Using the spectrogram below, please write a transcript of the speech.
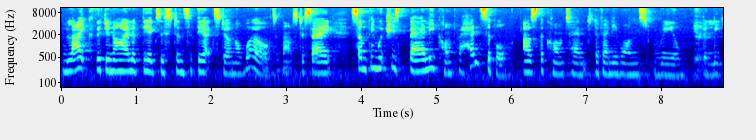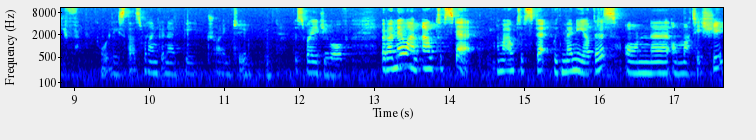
like the denial of the existence of the external world. That's to say, something which is barely comprehensible as the content of anyone's real belief or at least that's what I'm going to be trying to persuade you of. But I know I'm out of step. I'm out of step with many others on, uh, on that issue,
